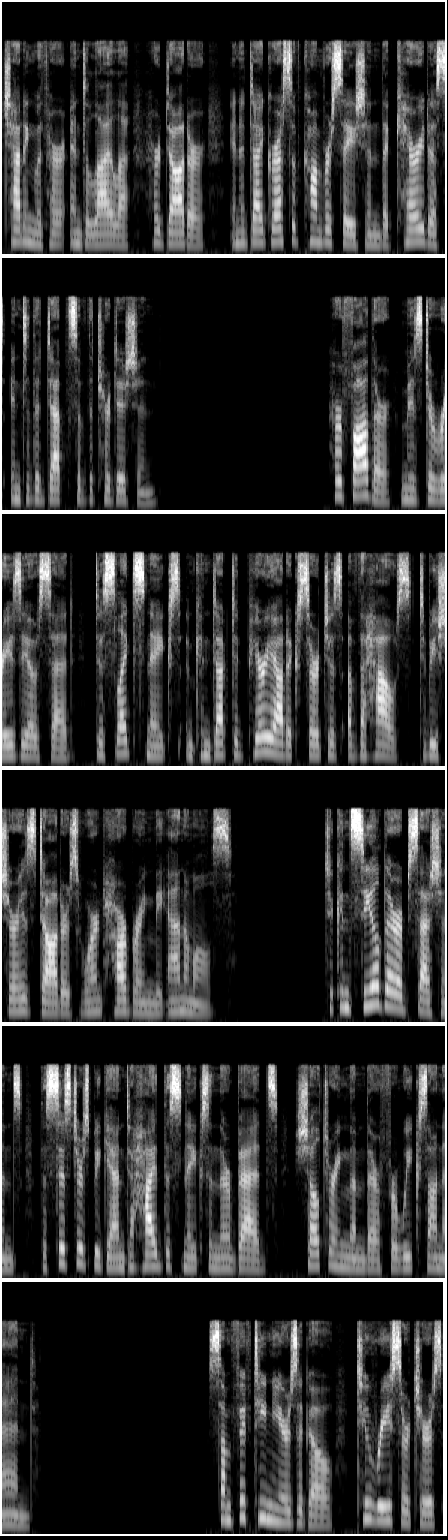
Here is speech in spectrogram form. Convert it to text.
chatting with her and Delilah, her daughter, in a digressive conversation that carried us into the depths of the tradition. Her father, Ms. d'Orazio said, disliked snakes and conducted periodic searches of the house to be sure his daughters weren't harboring the animals. To conceal their obsessions, the sisters began to hide the snakes in their beds, sheltering them there for weeks on end. Some 15 years ago, two researchers,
